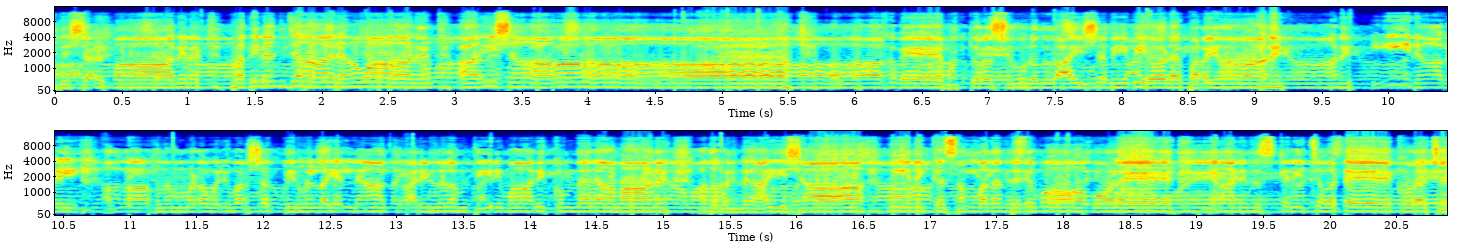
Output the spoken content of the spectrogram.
ഇത് ഷഹബാനിന് പതിനഞ്ചാരമാണ് ഐഷ അള്ളാഹുവേ മുത്തറസൂർ ഐഷ ബീബിയോട് പറയാണ് ഈ രാവിൽ അള്ളാഹു നമ്മുടെ ഒരു വർഷത്തിലുള്ള എല്ലാ കാര്യങ്ങളും തീരുമാനിക്കുന്ന രാമാണ് അതുകൊണ്ട് ആയിഷ നീ എനിക്ക് സമ്മതം തരുമോ മോളെ? ഞാൻ നിസ്കരിച്ചോട്ടെ കുറച്ച്.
